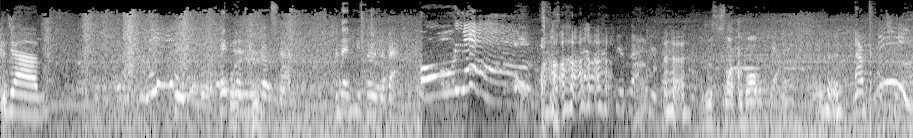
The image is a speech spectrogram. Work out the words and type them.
Good job. Wait, then he throws it down. And then he throws it back. Oh yeah! Here's that. Here's that. Is this a soccer ball? Yeah. Now please.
